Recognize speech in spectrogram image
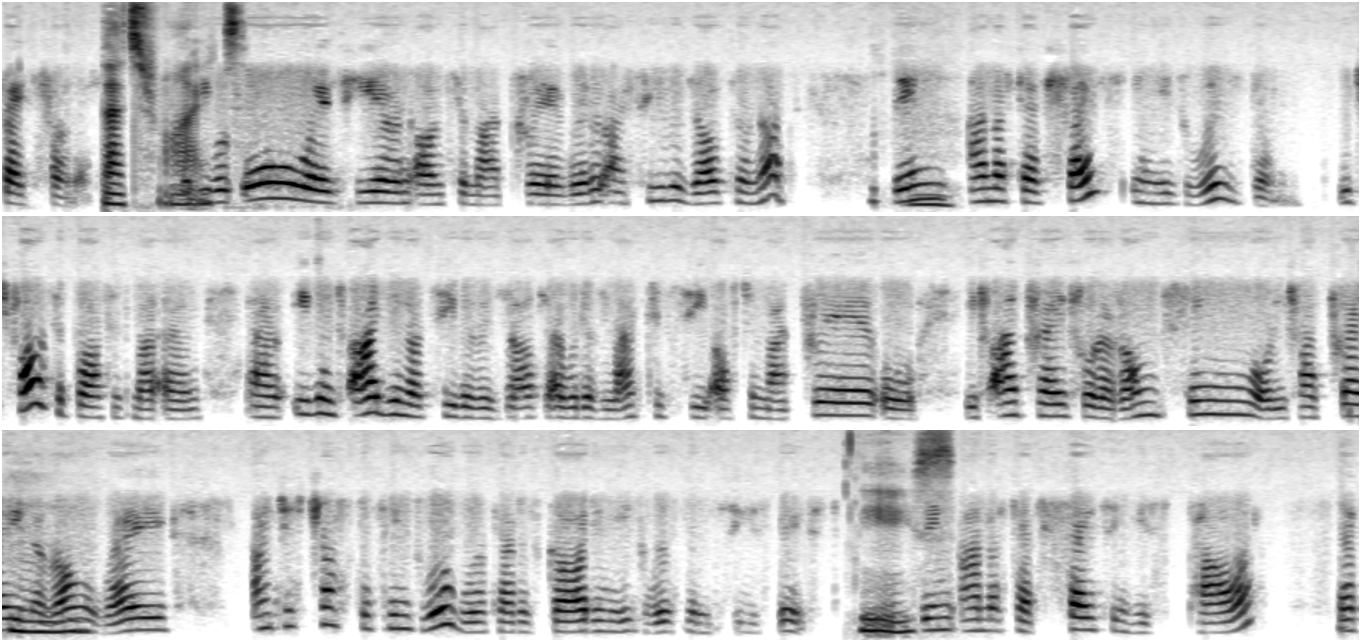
faithfulness. That's That He will always hear and answer my prayer, whether I see results or not. Then I must have faith in His wisdom, which far surpasses my own. Uh, even if I do not see the results I would have liked to see after my prayer, or if I pray for a wrong thing, or if I pray in a hmm. wrong way, I just trust that things will work out as God in His wisdom sees best Yes. then I must have faith in his power, that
